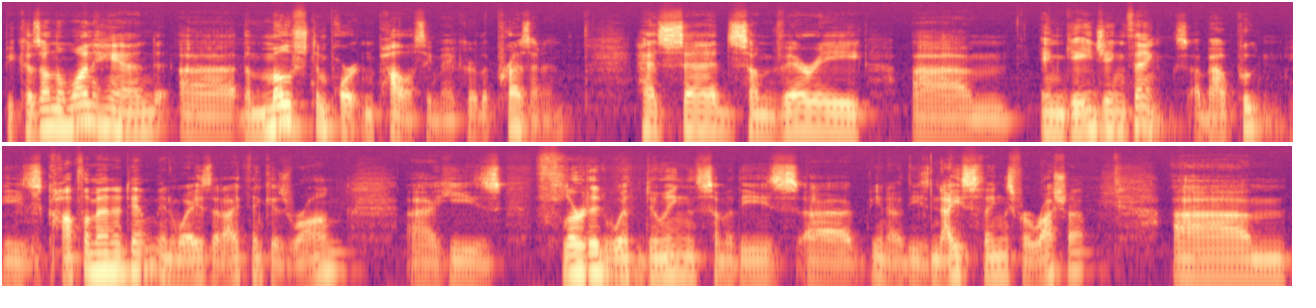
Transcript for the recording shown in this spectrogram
because on the one hand, uh, the most important policymaker, the president, has said some very um, engaging things about Putin. He's complimented him in ways that I think is wrong. Uh, he's flirted with doing some of these, uh, you know, these nice things for Russia. Um,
